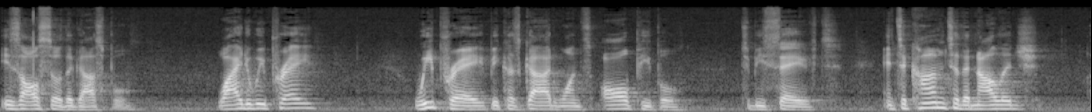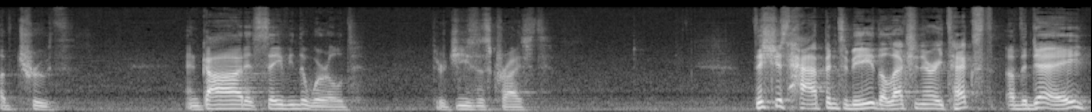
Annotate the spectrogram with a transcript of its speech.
is also the gospel. Why do we pray? We pray because God wants all people to be saved and to come to the knowledge of truth. And God is saving the world through Jesus Christ. This just happened to be the lectionary text of the day,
